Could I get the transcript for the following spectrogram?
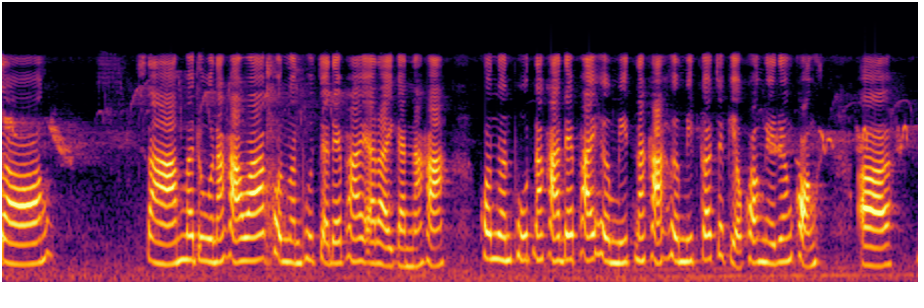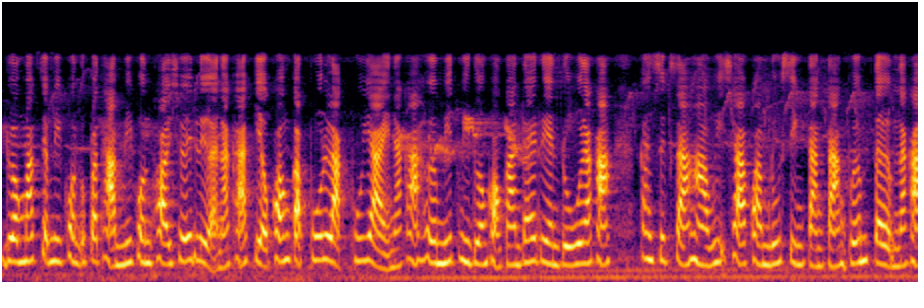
2 3 มาดูนะคะว่าคนวันพุธจะได้ไพ่อะไรกันนะคะ คนวันพุธนะคะ ได้ไพ่เฮอร์มิตนะคะเฮอร์มิตก็จะเกี่ยวข้องในเรื่องของดวงมักจะมีคนอุปถัมภ์มีคนคอยช่วยเหลือนะคะ เกี่ยวข้องกับผู้หลักผู้ใหญ่นะคะเฮอร์มิตมีดวงของการได้เรียนรู้นะคะ การศึกษาหาวิชาความรู้สิ่งต่างๆ เพิ่มเติมนะคะ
